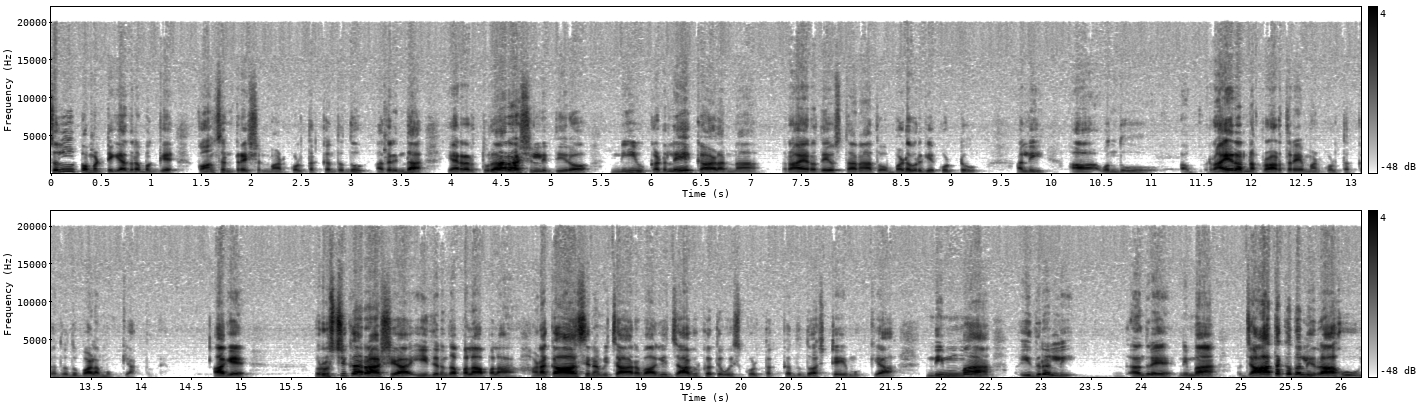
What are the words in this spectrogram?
ಸ್ವಲ್ಪ ಮಟ್ಟಿಗೆ ಅದರ ಬಗ್ಗೆ ಕಾನ್ಸಂಟ್ರೇಷನ್ ಮಾಡ್ಕೊಳ್ತಕ್ಕಂಥದ್ದು. ಅದರಿಂದ ಯಾರ್ಯಾರು ತುಲಾರಾಶಿಯಲ್ಲಿದ್ದೀರೋ ನೀವು ಕಡಲೆಕಾಳನ್ನು ರಾಯರ ದೇವಸ್ಥಾನ ಅಥವಾ ಬಡವರಿಗೆ ಕೊಟ್ಟು ಅಲ್ಲಿ ಆ ಒಂದು ರಾಯರನ್ನು ಪ್ರಾರ್ಥನೆ ಮಾಡ್ಕೊಳ್ತಕ್ಕಂಥದ್ದು ಭಾಳ ಮುಖ್ಯ ಆಗ್ತದೆ. ಹಾಗೆ ವೃಶ್ಚಿಕ ರಾಶಿಯ ಈ ದಿನದ ಫಲಾಫಲ, ಹಣಕಾಸಿನ ವಿಚಾರವಾಗಿ ಜಾಗರೂಕತೆ ವಹಿಸ್ಕೊಳ್ತಕ್ಕಂಥದ್ದು ಅಷ್ಟೇ ಮುಖ್ಯ. ನಿಮ್ಮ ಇದರಲ್ಲಿ ಅಂದರೆ ನಿಮ್ಮ ಜಾತಕದಲ್ಲಿ ರಾಹು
